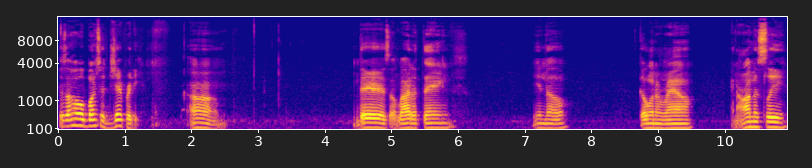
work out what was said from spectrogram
there's a whole bunch of jeopardy. Um there's a lot of things, you know, going around. And honestly,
